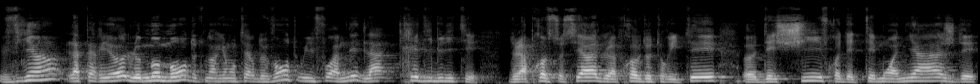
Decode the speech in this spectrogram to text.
vient la période, le moment de ton argumentaire de vente où il faut amener de la crédibilité, de la preuve sociale, de la preuve d'autorité, euh, des chiffres, des témoignages, des...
